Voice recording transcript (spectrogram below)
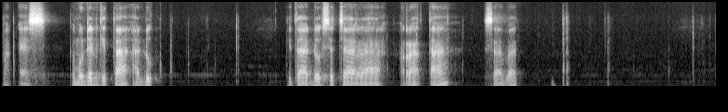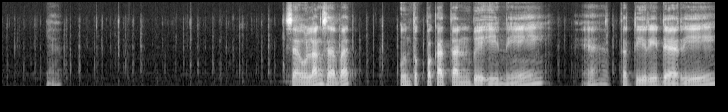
mak S. Kemudian kita aduk. Kita aduk secara rata, sahabat. Ya. Saya ulang sahabat, untuk pekatan B ini ya, terdiri dari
